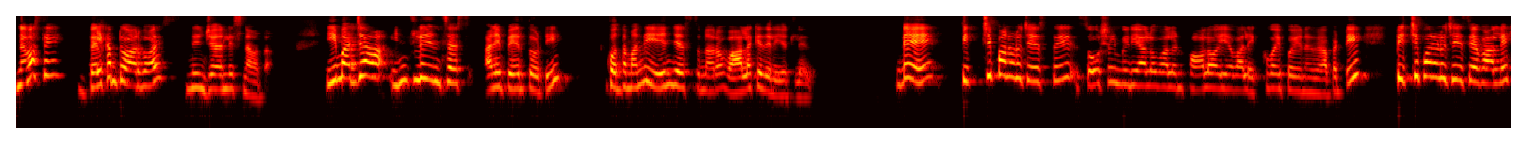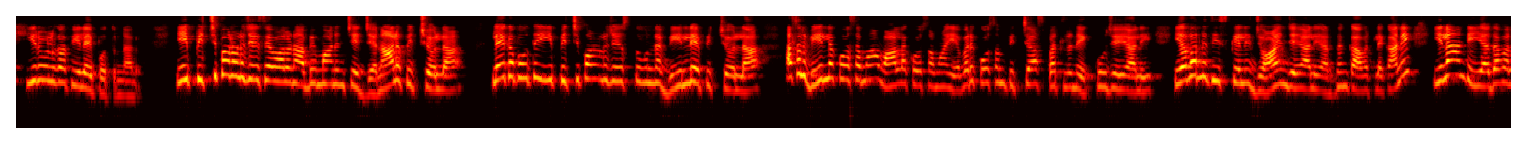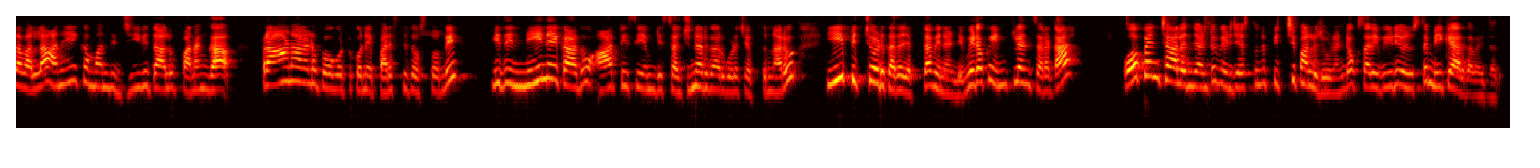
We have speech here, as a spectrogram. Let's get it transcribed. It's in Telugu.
నమస్తే వెల్కమ్ టు అవర్ వాయిస్. నేను జర్నలిస్ట్ నవత. ఈ మధ్య ఇన్ఫ్లుయెన్సర్స్ అనే పేరుతోటి కొంతమంది ఏం చేస్తున్నారో వాళ్ళకే తెలియట్లేదు. అంటే పిచ్చి పనులు చేస్తే సోషల్ మీడియాలో వాళ్ళని ఫాలో అయ్యే వాళ్ళు ఎక్కువైపోయినారు కాబట్టి పిచ్చి పనులు చేసే వాళ్ళే హీరోలుగా ఫీల్ అయిపోతున్నారు. ఈ పిచ్చి పనులు చేసే వాళ్ళని అభిమానించే జనాలు పిచ్చోళ్ళ? లేకపోతే ఈ పిచ్చి పనులు చేస్తూ ఉన్న వీళ్ళే పిచ్చోళ్ళ? అసలు వీళ్ళ కోసమా వాళ్ళ కోసమా? ఎవరి కోసం పిచ్చి హాస్పిటల్ని ఎక్కువ చేయాలి? ఎవరిని తీసుకెళ్ళి జాయిన్ చేయాలి అర్థం కావట్లే. కానీ ఇలాంటి యదవల వల్ల అనేక మంది జీవితాలు పనంగా ప్రాణాలను పోగొట్టుకునే పరిస్థితి వస్తుంది. ఇది నేనే కాదు ఆర్టీసీ ఎండి సజ్జనర్ గారు కూడా చెప్తున్నారు. ఈ పిచ్చోడు కథ చెప్తా వినండి. వీడొక ఇన్ఫ్లుయెన్సర్ అట. ఓపెన్ ఛాలెంజ్ అంటూ వీడు చేస్తున్న పిచ్చి పనులు చూడండి. ఒకసారి వీడియో చూస్తే మీకే అర్థమవుతుంది.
